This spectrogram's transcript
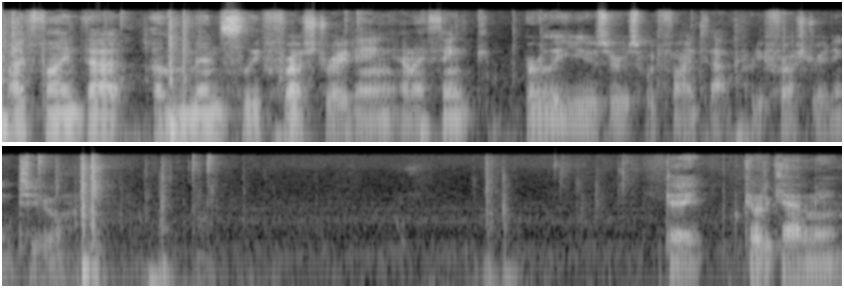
I find that immensely frustrating, and I think early users would find that pretty frustrating too. Okay, Codecademy,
